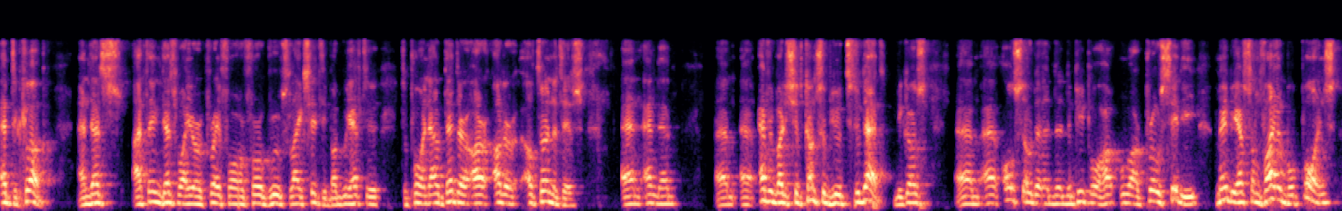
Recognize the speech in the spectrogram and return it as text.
at the club. And that's, I think, that's why you're a for for groups like City. But we have to to point out that there are other alternatives, and and that um, uh, everybody should contribute to that because um, uh, also the, the, the, people who are pro city maybe have some viable points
